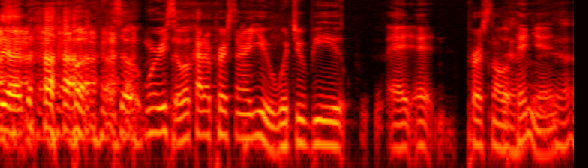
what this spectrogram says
no, yeah. but so Mauricio, what kind of person are you? Would you be, a, a personal Yeah, opinion, yeah.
